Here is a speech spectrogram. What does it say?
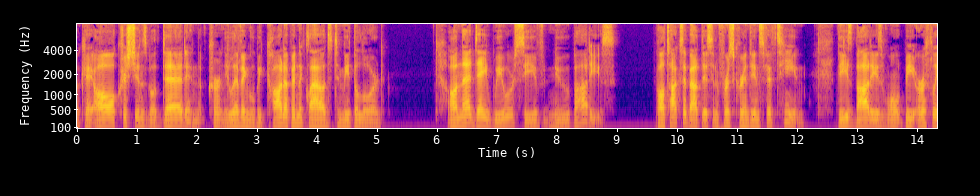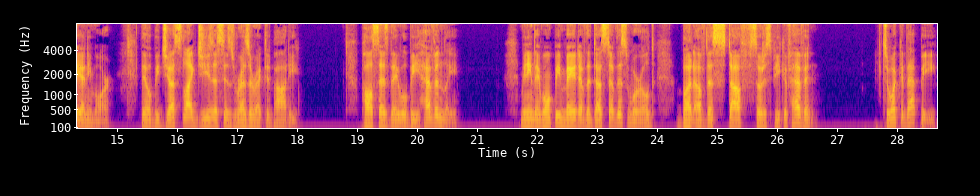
Okay, all Christians, both dead and currently living, will be caught up in the clouds to meet the Lord. On that day, we will receive new bodies. Paul talks about this in 1 Corinthians 15. These bodies won't be earthly anymore. They will be just like Jesus' resurrected body. Paul says they will be heavenly, meaning they won't be made of the dust of this world, but of the stuff, so to speak, of heaven. So, what could that be?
